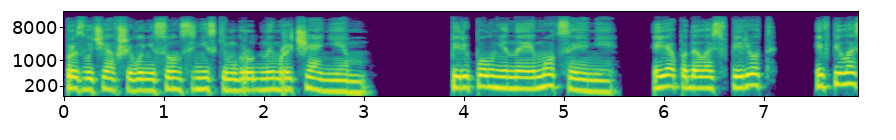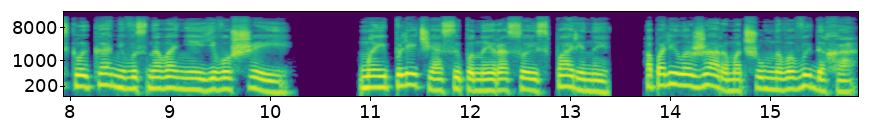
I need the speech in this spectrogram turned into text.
прозвучавший в унисон с низким грудным рычанием. Переполненная эмоциями, я подалась вперед и впилась клыками в основание его шеи. Мои плечи, осыпанные росой испарины, опалило жаром от шумного выдоха.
